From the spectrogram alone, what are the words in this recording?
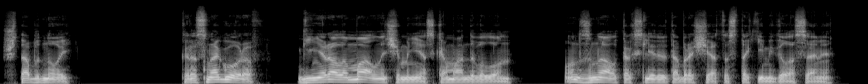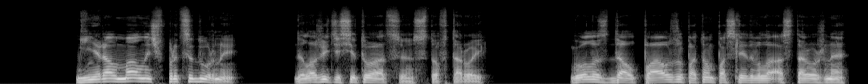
Штабной. «Красногоров, генерала Малныча мне», — скомандовал он. Он знал, как следует обращаться с такими голосами. «Генерал Малныч в процедурной. Доложите ситуацию, 102-й». Голос дал паузу, потом последовало осторожное.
